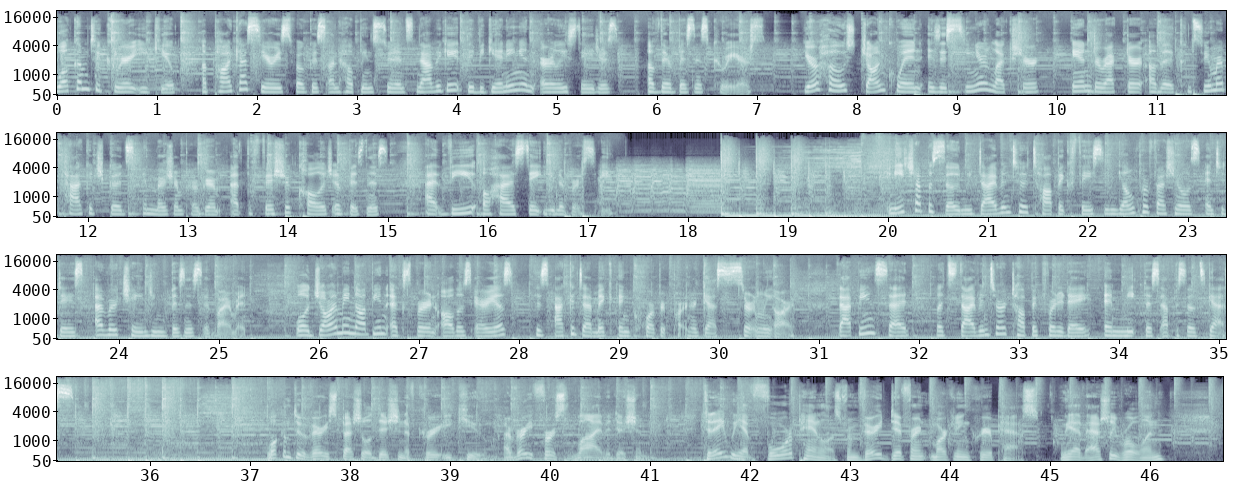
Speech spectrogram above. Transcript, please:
Welcome to Career EQ, a podcast series focused on helping students navigate the beginning and early stages of their business careers. Your host, John Quinn, is a senior lecturer and director of the Consumer Packaged Goods Immersion Program at the Fisher College of Business at The Ohio State University. In each episode, we dive into a topic facing young professionals in today's ever changing business environment. While John may not be an expert in all those areas, his academic and corporate partner guests certainly are. That being said, let's dive into our topic for today and meet this episode's guests. Welcome to a very special edition of Career EQ, our very first live edition. Today we have four panelists from very different marketing career paths. We have Ashley Roland,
